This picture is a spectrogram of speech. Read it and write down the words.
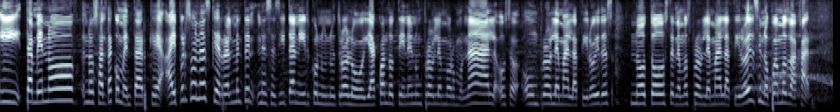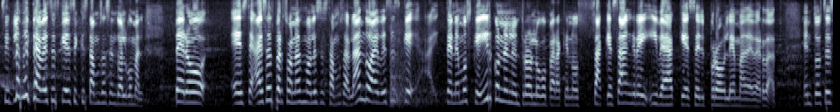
Y también no, nos falta comentar que hay personas que realmente necesitan ir con un nutrólogo ya cuando tienen un problema hormonal o, un problema de la tiroides. No todos tenemos problema de la tiroides y no podemos bajar. Simplemente a veces quiere decir que estamos haciendo algo mal. Pero este, a esas personas no les estamos hablando. Hay veces que tenemos que ir con el nutrólogo para que nos saque sangre y vea qué es el problema de verdad. Entonces,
